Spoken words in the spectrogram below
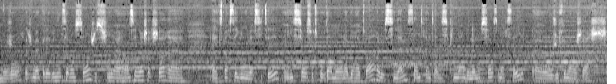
Bonjour, je m'appelle Avenine Savanson, je suis enseignant-chercheur à, à Aix-Marseille Université. Ici, on se trouve dans mon laboratoire, le CINAM, Centre interdisciplinaire de nanosciences de Marseille, où je fais ma recherche.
